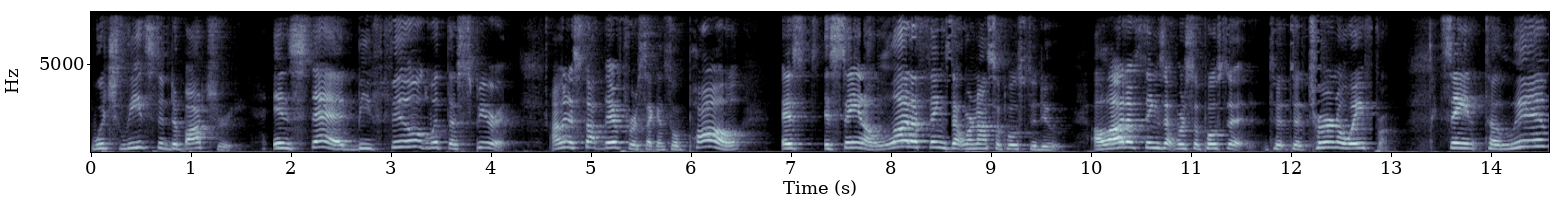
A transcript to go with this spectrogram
which leads to debauchery. Instead, be filled with the Spirit. I'm going to stop there for a second. So, Paul is, is saying a lot of things that we're not supposed to do, a lot of things that we're supposed to, to, to turn away from. Saying to live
